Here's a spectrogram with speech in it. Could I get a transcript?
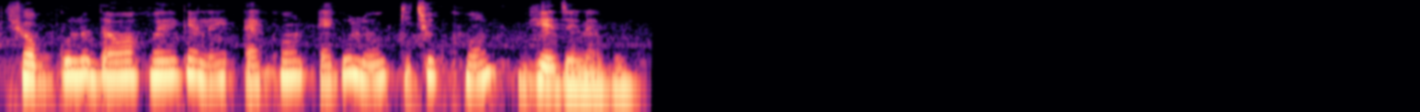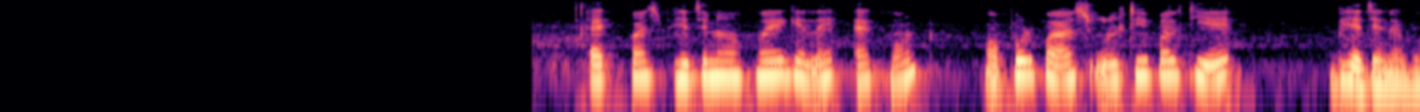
সবগুলো দেওয়া হয়ে গেলে এখন এগুলো কিছুক্ষণ ভেজে নেব। এক পাশ ভেজে নেওয়া হয়ে গেলে এখন অপর পাশ উল্টিয়ে পাল্টিয়ে ভেজে নেব।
